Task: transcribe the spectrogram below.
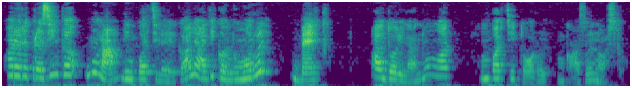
care reprezintă una din părțile egale, adică numărul B, al doilea număr, împărțitorul, în cazul nostru.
